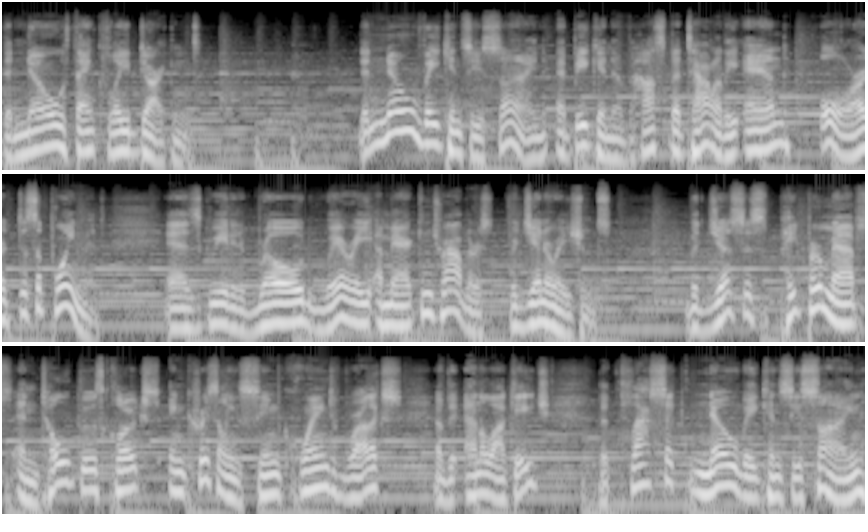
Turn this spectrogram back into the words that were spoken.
The no thankfully darkened. The no vacancy sign, a beacon of hospitality and or disappointment, has greeted road-weary American travelers for generations. But just as paper maps and toll booth clerks increasingly seem quaint relics of the analog age, the classic no vacancy sign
